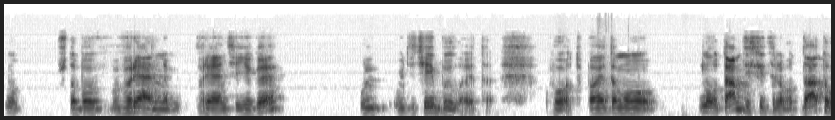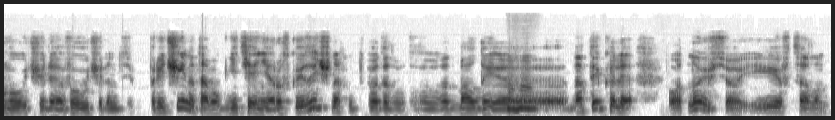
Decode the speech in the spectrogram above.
ну, чтобы в реальном варианте ЕГЭ у, у детей было это. Вот, поэтому ну, там действительно вот дату выучили, выучили ну, типа, причины, там, угнетения русскоязычных, вот, вот это вот, вот балды угу. э, натыкали, вот, ну и все, и в целом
